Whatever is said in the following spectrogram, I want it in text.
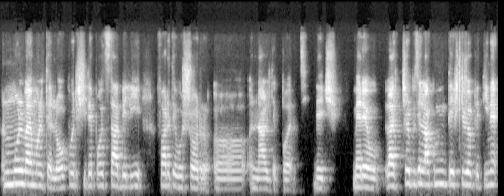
în mult mai multe locuri și te poți stabili foarte ușor uh, în alte părți. Deci, mereu, la, cel puțin la cum te știu eu pe tine,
